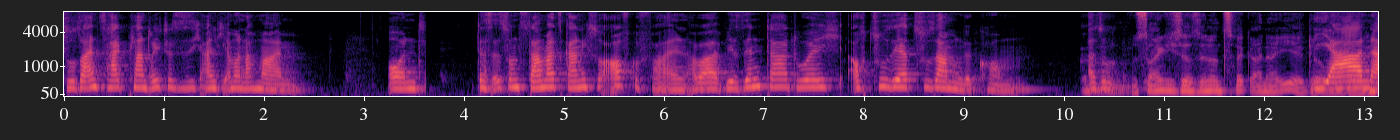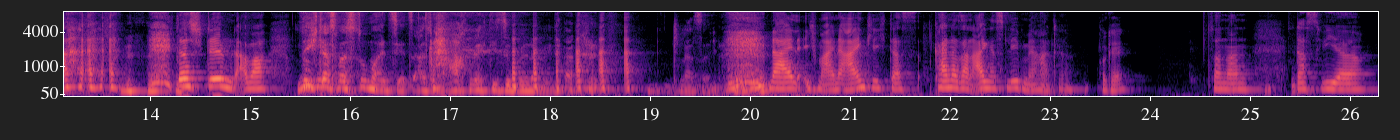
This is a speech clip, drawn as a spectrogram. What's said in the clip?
so sein Zeitplan richtete sich eigentlich immer nach meinem. Und das ist uns damals gar nicht so aufgefallen, aber wir sind dadurch auch zu sehr zusammengekommen. Also, das ist eigentlich der Sinn und Zweck einer Ehe, glaube ja, ich. Ja, nein, das stimmt, aber. Nicht das, was du meinst jetzt. Also, ach, nicht diese Bilder wieder. Klasse. Nein, ich meine eigentlich, dass keiner sein eigenes Leben mehr hatte. Okay. Sondern, dass wir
